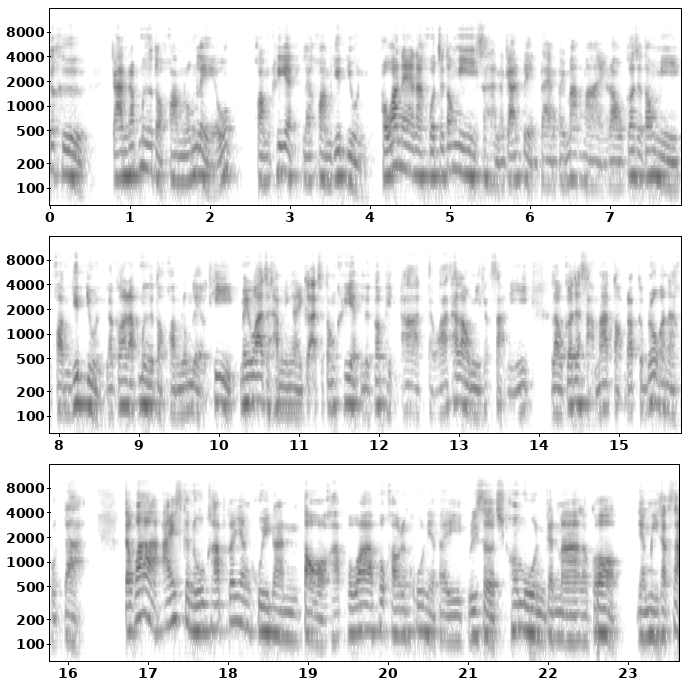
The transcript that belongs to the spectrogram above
ก็คือ การรับมือต่อความล้มเหลว ความเครียดและความยืดหยุ่น เพราะว่าในอนาคตจะต้องมีสถานการณ์เปลี่ยนแปลงไปมากมาย เราก็จะต้องมีความยืดหยุ่น แล้วก็รับมือต่อความล้มเหลวที่ไม่ว่าจะทำยังไงก็อาจจะต้องเครียดหรือก็ผิดพลาด แต่ว่าถ้าเรามีทักษะนี้ เราก็จะสามารถตอบรับกับโลกอนาคตได้ แต่ว่าไอซ์กับนูครับก็ยังคุยกันต่อครับ เพราะว่าพวกเขาทั้งคู่เนี่ยไปรีเสิร์ชข้อมูลกันมา แล้วก็ยังมีทักษะ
